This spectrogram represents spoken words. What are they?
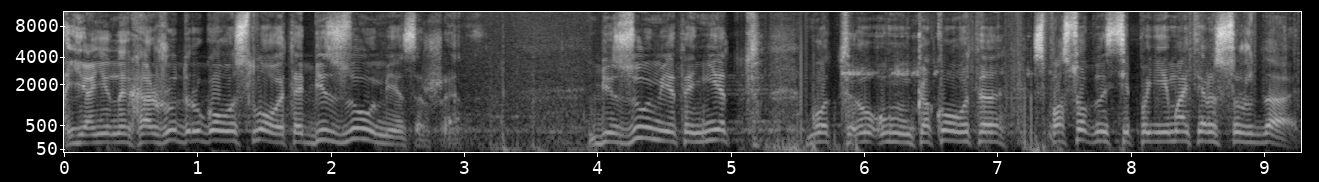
я не нахожу другого слова. Это безумие совершенно. Безумие – это нет вот какого-то способности понимать и рассуждать.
